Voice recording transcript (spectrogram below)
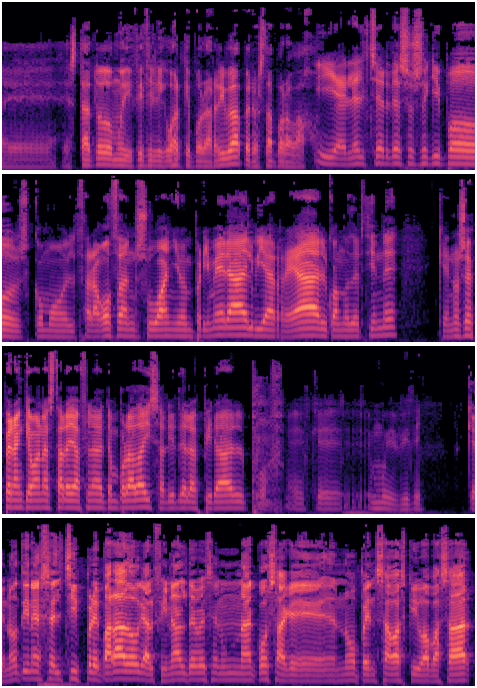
eh, está todo muy difícil, igual que por arriba, pero está por abajo. Y el Elche de esos equipos como el Zaragoza en su año en primera, el Villarreal cuando desciende, que no se esperan que van a estar ahí a final de temporada y salir de la espiral, es que es muy difícil. Que no tienes el chip preparado, que al final te ves en una cosa que no pensabas que iba a pasar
